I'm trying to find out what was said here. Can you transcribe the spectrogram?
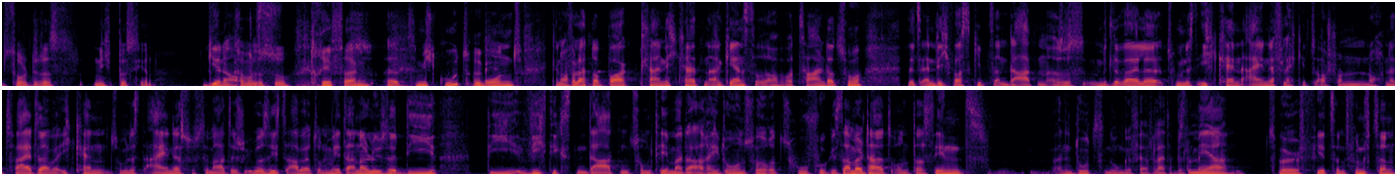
sollte das nicht passieren. Genau, kann man das, das so trifft sagen? Äh, ziemlich gut. Okay. Und genau, vielleicht noch ein paar Kleinigkeiten ergänzt, auch ein paar Zahlen dazu. Letztendlich, was gibt es an Daten? Also es mittlerweile, zumindest ich kenne eine, vielleicht gibt es auch schon noch eine zweite, aber ich kenne zumindest eine systematische Übersichtsarbeit und Meta-Analyse, die die wichtigsten Daten zum Thema der Arachidonsäurezufuhr gesammelt hat. Und das sind ein Dutzend ungefähr, vielleicht ein bisschen mehr, 12, 14, 15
